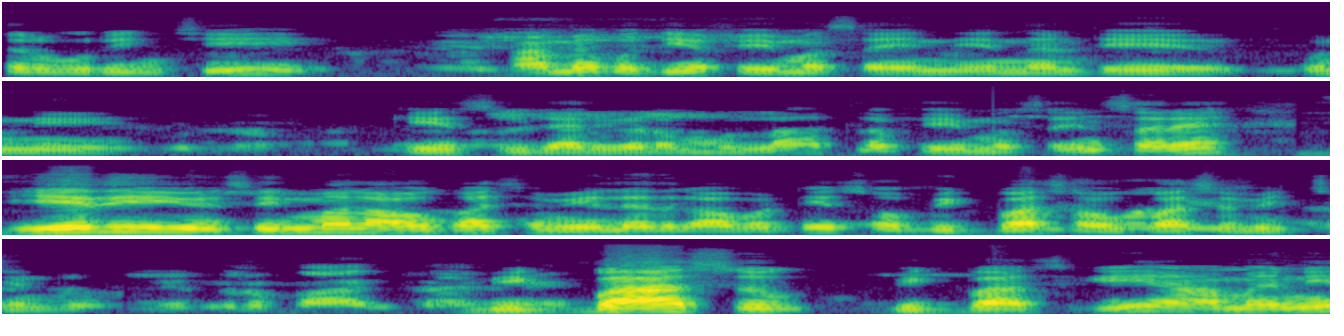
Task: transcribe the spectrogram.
గురించి ఆమె కొద్దిగా ఫేమస్ అయింది. ఏంటంటే కొన్ని కేసులు జరగడం వల్ల అట్లా ఫేమస్ అయింది. సరే ఏది సినిమాలో అవకాశం ఇవ్వలేదు కాబట్టి సో బిగ్ బాస్ అవకాశం ఇచ్చిండ్రు. బిగ్ బాస్ బిగ్ బాస్కి ఆమెని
